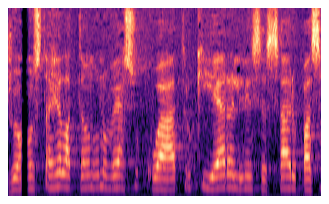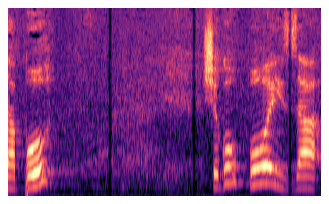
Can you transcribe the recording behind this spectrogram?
João está relatando no verso 4 que era-lhe necessário passar por. Chegou, pois, a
